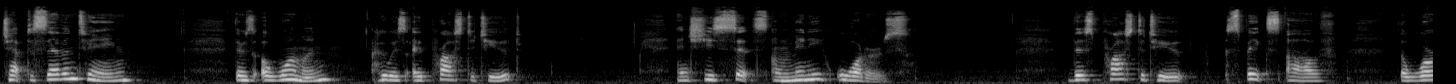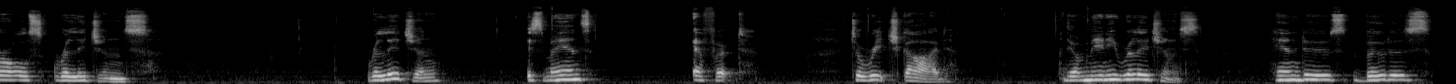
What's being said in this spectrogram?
Chapter 17 there's a woman who is a prostitute and she sits on many waters. This prostitute speaks of the world's religions. Religion is man's effort to reach God. There are many religions Hindus, Buddhas,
